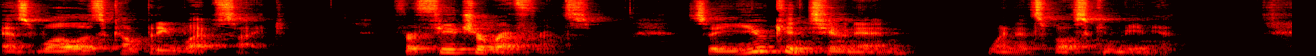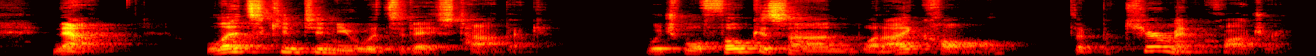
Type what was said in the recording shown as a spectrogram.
as well as company website for future reference, so you can tune in when it's most convenient. Now, Let's continue with today's topic, which will focus on what I call the procurement quadrant.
